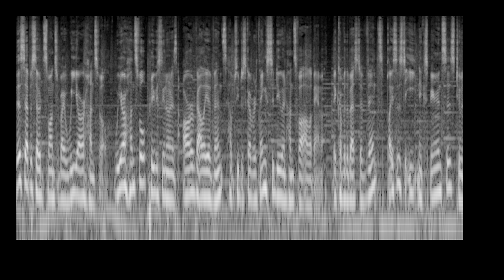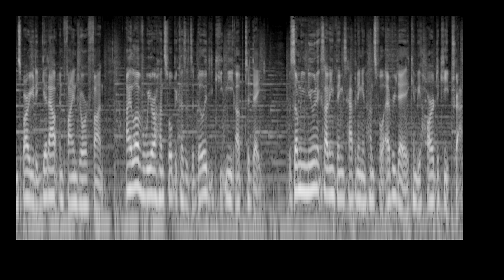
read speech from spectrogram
This episode is sponsored by We Are Huntsville. We Are Huntsville, previously known as Our Valley Events, helps you discover things to do in Huntsville, Alabama. They cover the best events, places to eat, and experiences to inspire you to get out and find your fun. I love We Are Huntsville because its ability to keep me up to date. With so many new and exciting things happening in Huntsville every day, it can be hard to keep track.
